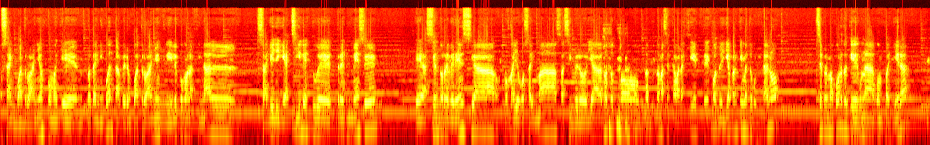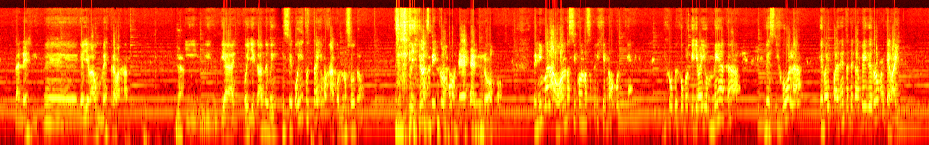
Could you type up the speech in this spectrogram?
o sea, en cuatro años como que no te das ni cuenta, pero en cuatro años increíble como la final, o sea, yo llegué a Chile, estuve tres meses eh, haciendo reverencia, Ohio más, así, pero ya no, no, no, no me acercaba a la gente. Cuando llegué a Parque Metropolitano, siempre me acuerdo que una compañera, la Leslie, ya llevaba un mes trabajando. Ya. Y, y un día voy llegando y me dice, oye, ¿tú estás enojada con nosotros? y yo así como, eh, no. ¿Tenís mala onda así con nosotros? Y dije, no, ¿por qué? Dijo, dijo, porque lleváis un mes acá, decís hola, te vais para adentro, te cambiáis de ropa y te vais.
